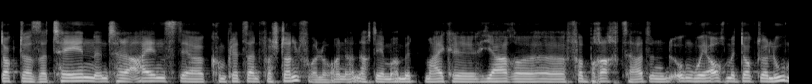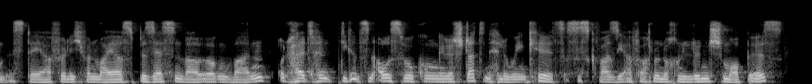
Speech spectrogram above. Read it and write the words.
Dr. Satane in Teil 1, der komplett seinen Verstand verloren hat, nachdem er mit Michael Jahre äh, verbracht hat. Und irgendwo ja auch mit Dr. Loomis, der ja völlig von Myers besessen war irgendwann. Und halt, halt die ganzen Auswirkungen in der Stadt in Halloween Kills, dass es quasi einfach nur noch ein Lynchmob ist.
